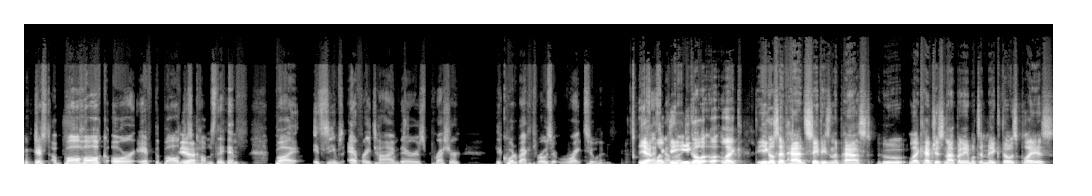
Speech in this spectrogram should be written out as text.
just a ball hawk or if the ball just Yeah. comes to him, but it seems every time there's pressure, the quarterback throws it right to him. Yeah, That's like the another- Eagle, uh, like the Eagles have had safeties in the past who like have just not been able to make those plays.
